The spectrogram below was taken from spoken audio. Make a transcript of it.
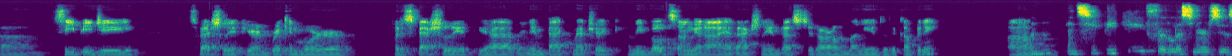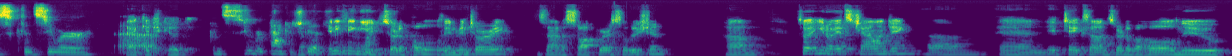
Um, CPG, especially if you're in brick and mortar, but especially if you have an impact metric. I mean, both Sung and I have actually invested our own money into the company. Um, mm-hmm. And CPG for listeners is consumer packaged uh, goods. Consumer packaged yeah. goods. Anything you sort of hold inventory. It's not a software solution. Um, so you know it's challenging, um, and it takes on sort of a whole new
